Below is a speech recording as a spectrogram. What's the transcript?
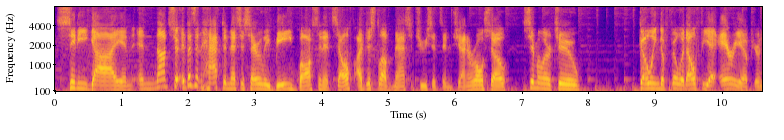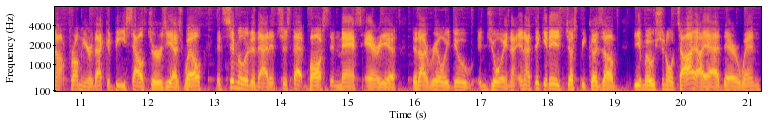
city guy and and not so it doesn't have to necessarily be Boston itself. I just love Massachusetts in general. So similar to going to Philadelphia area if you're not from here, that could be South Jersey as well. It's similar to that. It's just that Boston Mass area that I really do enjoy and I, and I think it is just because of the emotional tie I had there when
